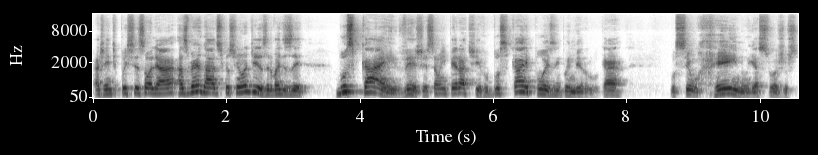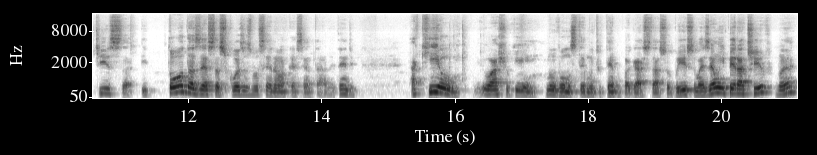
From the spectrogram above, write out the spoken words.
a gente precisa olhar as verdades que o Senhor diz. Ele vai dizer: Buscai, veja, isso é um imperativo. Buscai, pois, em primeiro lugar, o seu reino e a sua justiça, e todas essas coisas vos serão acrescentadas, entende? Aqui eu, eu acho que não vamos ter muito tempo para gastar sobre isso, mas é um imperativo, não é?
